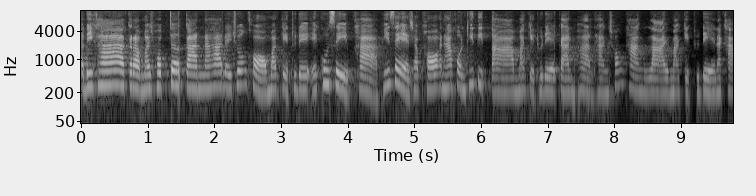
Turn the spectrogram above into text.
วัสดีค่ะ กลับมาพบเจอกันนะคะในช่วงของ Market Today Exclusive ค่ะ พิเศษเฉพาะนะคะคนที่ติดตาม Market Today การผ่านทางช่องทาง Line Market Today นะคะ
